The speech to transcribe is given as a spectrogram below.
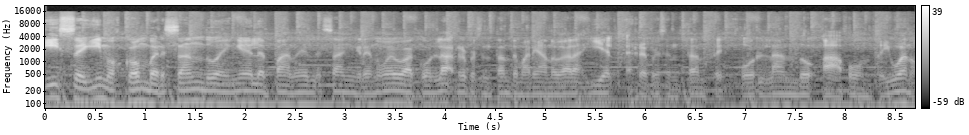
y seguimos conversando en el panel Sangre Nueva con la representante Mariano Galas y el representante Orlando Aponte. Y bueno,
